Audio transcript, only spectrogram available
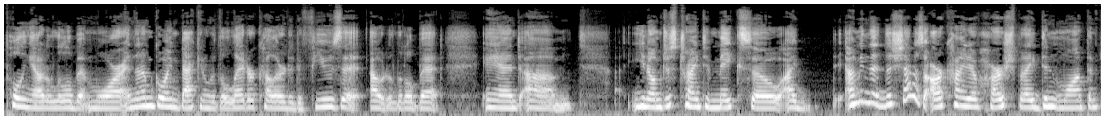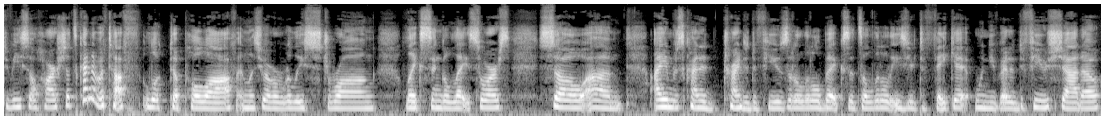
pulling out a little bit more. And then I'm going back in with a lighter color to diffuse it out a little bit. And, um, you know, I'm just trying to make so I I mean, the, the shadows are kind of harsh, but I didn't want them to be so harsh. That's kind of a tough look to pull off unless you have a really strong, like, single light source. So um, I am just kind of trying to diffuse it a little bit because it's a little easier to fake it when you've got a diffuse shadow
